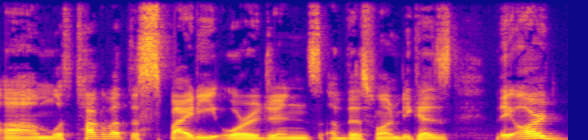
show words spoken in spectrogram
Um, let's talk about the Spidey origins of this one because they are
